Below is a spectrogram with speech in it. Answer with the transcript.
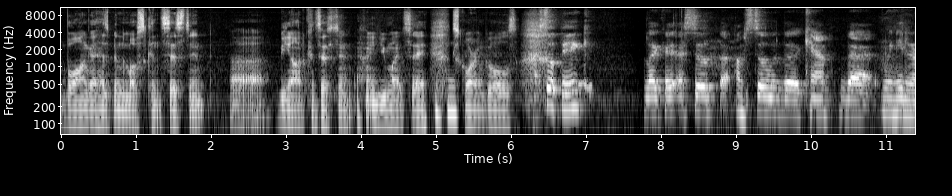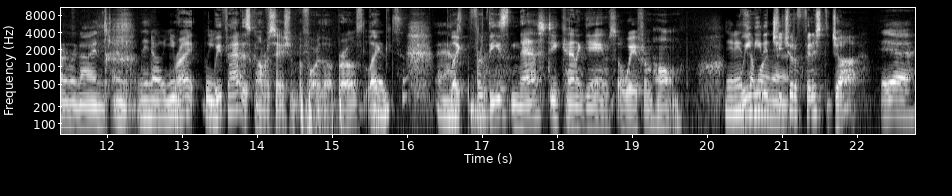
Bouanga has been the most consistent. Uh, beyond consistent, you might say, scoring goals. I still think like I, I still I'm still in the camp that we need a number nine, and you know you Right. We, We've had this conversation before, though, bros. Like, it's- it has like for these nasty kind of games away from home, need we needed that- Chicho to finish the job. Yeah,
